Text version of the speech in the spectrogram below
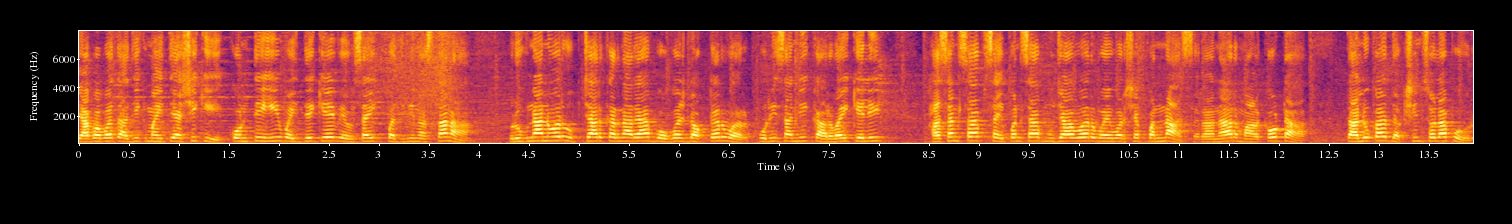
याबाबत अधिक माहिती अशी की कोणतेही वैद्यकीय व्यावसायिक पदवी नसताना रुग्णांवर उपचार करणाऱ्या बोगस डॉक्टरवर पोलिसांनी कारवाई केली. हसनसाब सैपनसाब मुजावर वय वर्ष पन्नास राहणार माळकवटा तालुका दक्षिण सोलापूर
